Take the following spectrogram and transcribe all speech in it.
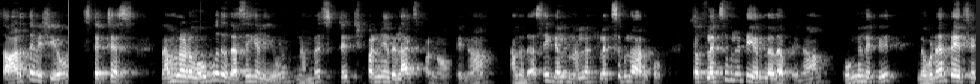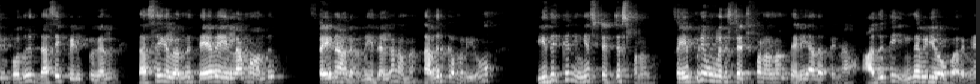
ஸோ அடுத்த விஷயம் ஸ்ட்ரெச்சஸ் நம்மளோட ஒவ்வொரு தசைகளையும் நம்ம ஸ்ட்ரெச் பண்ணி ரிலாக்ஸ் பண்ணோம் அப்படின்னா அந்த தசைகள் நல்ல ஃபிளெக்சிபிளா இருக்கும். ஸோ ஃபிளெக்சிபிலிட்டி இருந்தது அப்படின்னா உங்களுக்கு இந்த உடற்பயிற்சியின் போது தசை பிடிப்புகள் தசைகள் வந்து தேவையில்லாம வந்து ஸ்ட்ரெயின் ஆகுறது இதெல்லாம் நம்ம தவிர்க்க முடியும். இதுக்கு நீங்க ஸ்ட்ரெச்சஸ் பண்ணணும். ஸோ எப்படி உங்களுக்கு ஸ்ட்ரெச் பண்ணணும்னு தெரியாது அப்படின்னா அதுக்கு இந்த வீடியோவை பாருங்க.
